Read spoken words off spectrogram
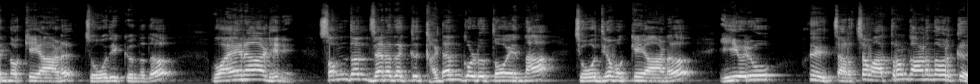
എന്നൊക്കെയാണ് ചോദിക്കുന്നത്. വയനാടിന് സ്വന്തം ജനതക്ക് കടം കൊടുത്തോ എന്ന ചോദ്യമൊക്കെയാണ് ഈ ഒരു ചർച്ച മാത്രം കാണുന്നവർക്ക്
